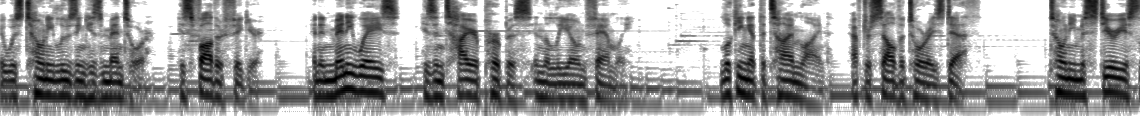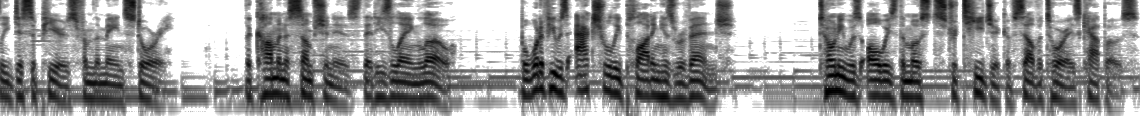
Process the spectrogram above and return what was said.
it was Tony losing his mentor, his father figure, and in many ways, his entire purpose in the Leone family. Looking at the timeline, after Salvatore's death, Tony mysteriously disappears from the main story. The common assumption is that he's laying low, but what if he was actually plotting his revenge? Tony was always the most strategic of Salvatore's capos.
